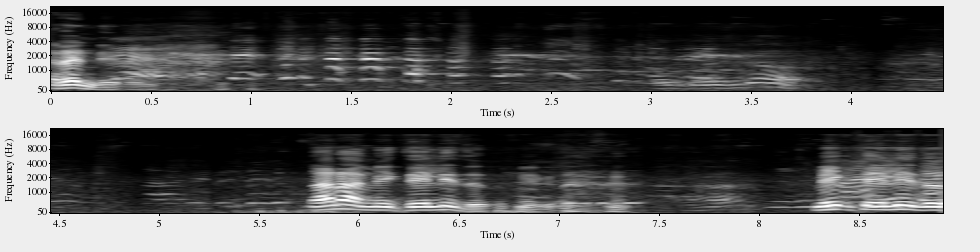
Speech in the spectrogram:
రండి నానా మీకు తెలీదు. మీకు మీకు తెలీదు.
